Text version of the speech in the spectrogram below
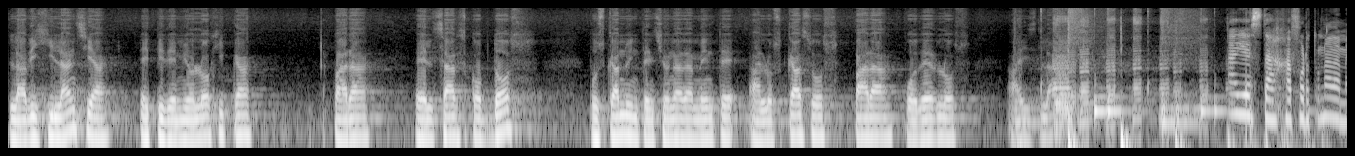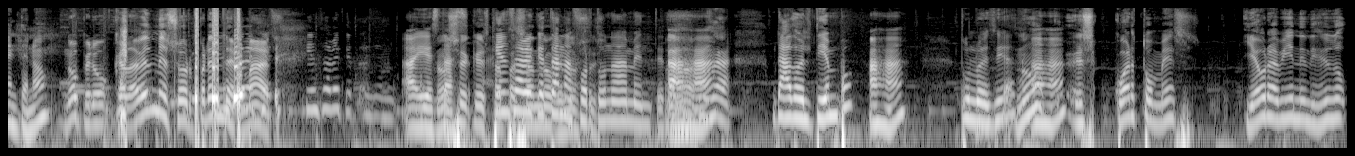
la vigilancia epidemiológica para el SARS-CoV-2, buscando intencionadamente a los casos para poderlos aislar. Ahí está, afortunadamente, ¿no? No, pero cada vez me sorprende más. ¿Quién sabe qué, Ahí está. No sé qué está ¿Quién sabe qué tan que no sé. afortunadamente? ¿no? Ajá. O sea, dado el tiempo, Ajá. Tú lo decías. No, es cuarto mes. Y ahora vienen diciendo,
